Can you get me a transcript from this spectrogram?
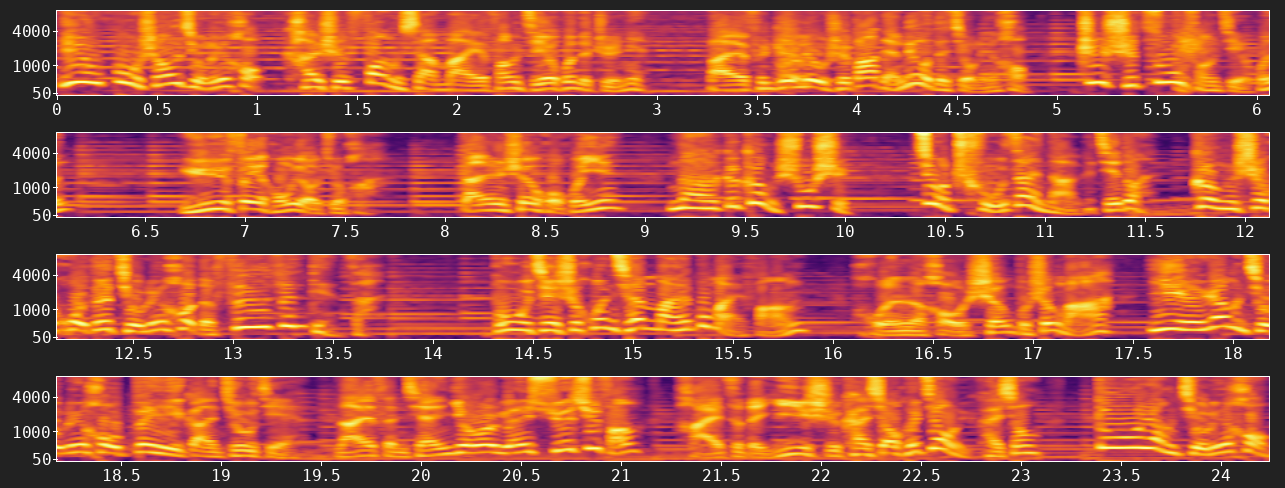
也有不少九零后开始放下买房结婚的执念，百分之六十八点六的九零后支持租房结婚。俞飞鸿有句话：单身或婚姻，哪个更舒适，就处在哪个阶段，更是获得九零后的纷纷点赞。不仅是婚前买不买房，婚后生不生娃，也让九零后倍感纠结。奶粉钱、幼儿园学区房、孩子的衣食开销和教育开销，都让九零后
